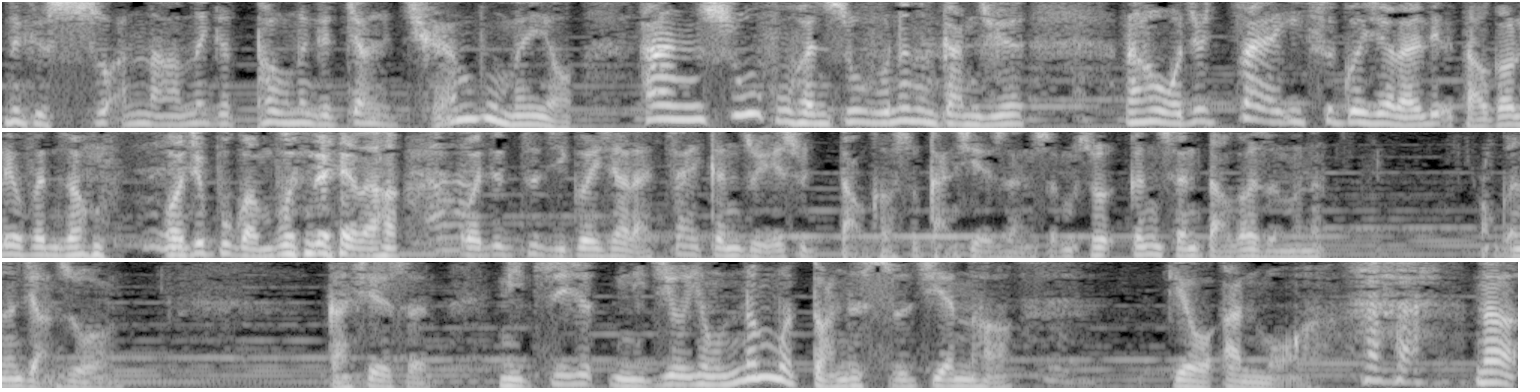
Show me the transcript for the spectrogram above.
那个酸呐、啊，那个痛，那个僵，全部没有，很舒服，很舒服那种感觉。然后我就再一次跪下来六祷告六分钟，我就不管部队了，我就自己跪下来，再跟主耶稣祷告说感谢神。什么说跟神祷告什么呢？我跟他讲说，感谢神，你只你就用那么短的时间哈，给我按摩。那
